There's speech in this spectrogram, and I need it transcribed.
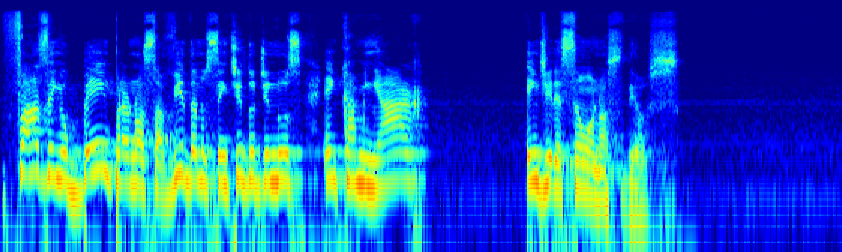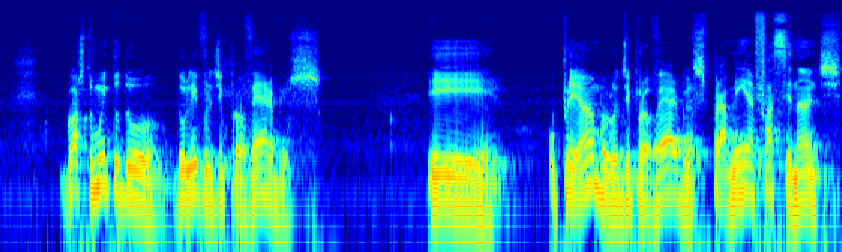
fazem o bem para a nossa vida no sentido de nos encaminhar em direção ao nosso Deus. Gosto muito do, do livro de Provérbios. E o preâmbulo de Provérbios, para mim, é fascinante.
